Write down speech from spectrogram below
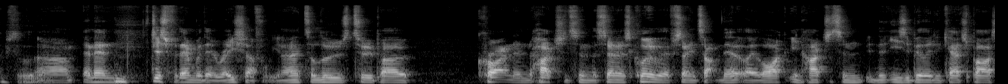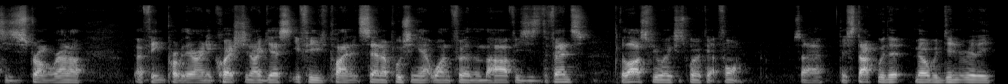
Absolutely. Um, and then just for them with their reshuffle, you know, to lose Tupou, Crichton, and Hutchison, the centres, clearly they've seen something there that they like in Hutchison, in his ability to catch passes. He's a strong runner. I think probably their only question, I guess, if he's playing at centre, pushing out one further than the half, is his defence. The last few weeks it's worked out fine. So they're stuck with it. Melbourne didn't really,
